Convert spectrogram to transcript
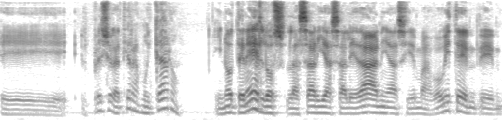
eh, el precio de la tierra es muy caro. Y no tenés los, las áreas aledañas y demás. Vos viste en,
